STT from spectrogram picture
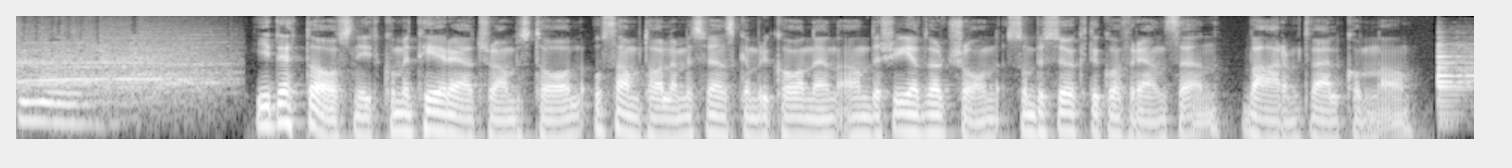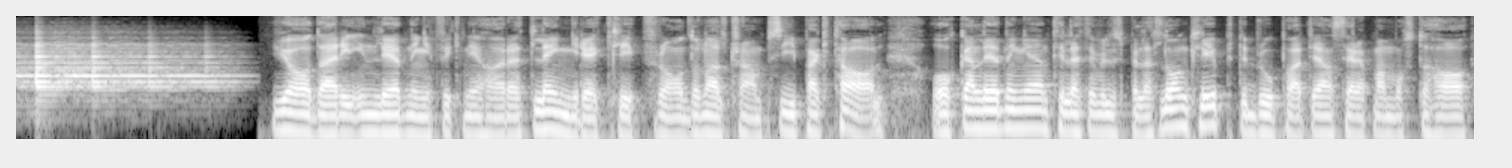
to you. I detta avsnitt kommenterar jag Trumps tal och samtalar med svensk-amerikanen Anders Edvardsson som besökte konferensen. Varmt välkomna! Ja, där i inledningen fick ni höra ett längre klipp från Donald Trumps IPAC-tal och anledningen till att jag vill spela ett långt klipp, det beror på att jag anser att man måste ha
